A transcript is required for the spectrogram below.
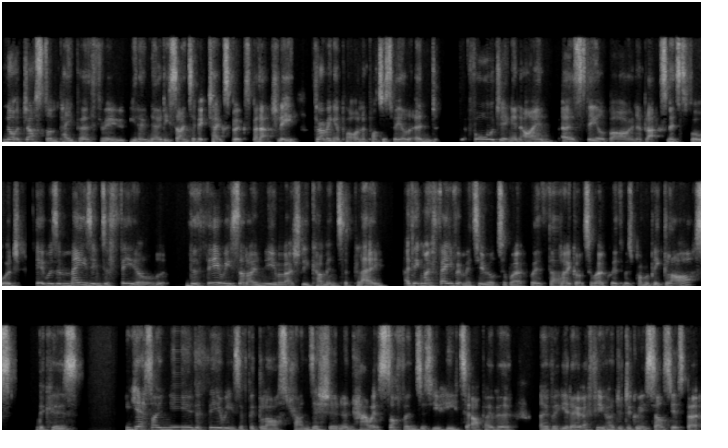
not just on paper through you know nerdy scientific textbooks, but actually throwing a pot on a potter's wheel and forging an iron a steel bar in a blacksmith's forge. It was amazing to feel the theories that I knew actually come into play. I think my favorite material to work with that I got to work with was probably glass because yes, I knew the theories of the glass transition and how it softens as you heat it up over over you know a few hundred degrees Celsius. But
